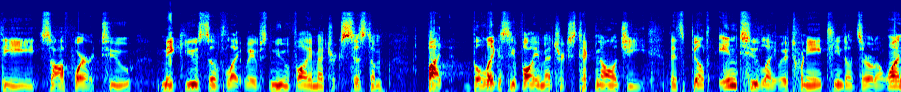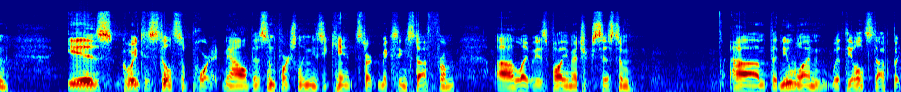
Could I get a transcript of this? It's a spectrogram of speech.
the software to make use of Lightwave's new volumetric system, but the legacy volumetrics technology that's built into Lightwave 2018.0.1 is going to still support it. Now, this unfortunately means you can't start mixing stuff from uh, Lightwave's volumetric system, um, the new one, with the old stuff, but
